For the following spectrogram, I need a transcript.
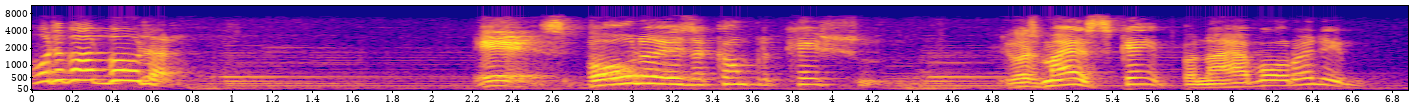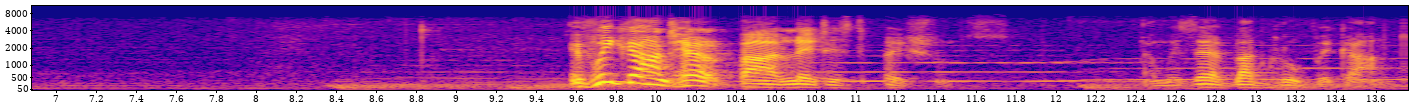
What about Boulder? Yes, Boulder is a complication. It was my escape, and I have already. If we can't help our latest patients, and with their blood group we can't,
